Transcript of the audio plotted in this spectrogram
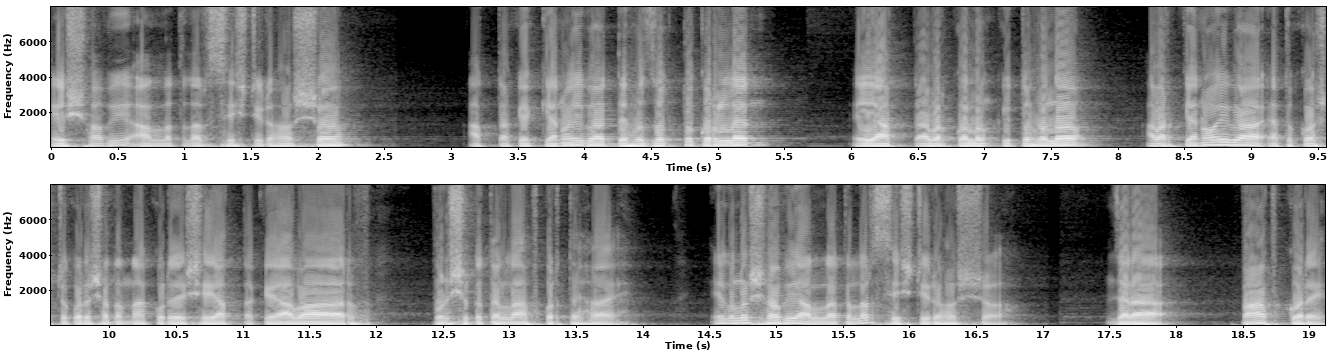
এই সবই আল্লাহ তালার সৃষ্টি রহস্য। আত্মাকে কেনই বা দেহযুক্ত করলেন? এই আত্মা আবার কলঙ্কিত হলো। আবার কেনই বা এত কষ্ট করে, সাধনা করে সেই আত্মাকে আবার পরিশুদ্ধতা লাভ করতে হয়? এগুলো সবই আল্লাহ তালার সৃষ্টি রহস্য। যারা পাপ করে,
